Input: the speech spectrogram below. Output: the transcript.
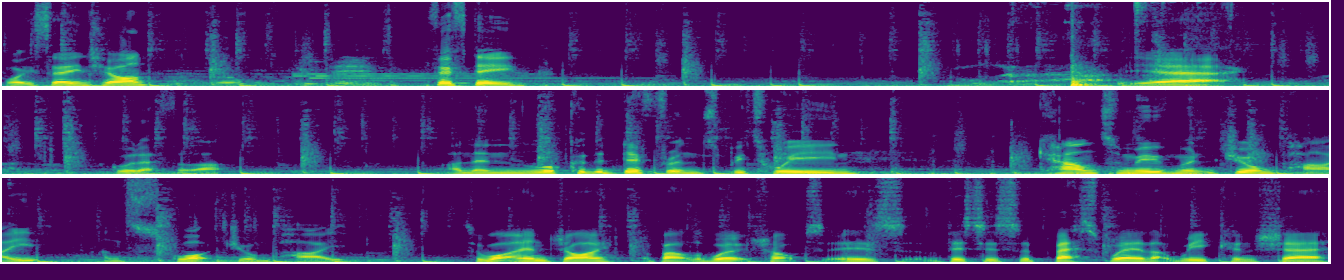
What are you saying, Sean? 15. Yeah, good effort that. And then look at the difference between counter movement jump height and squat jump height. So what I enjoy about the workshops is this is the best way that we can share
